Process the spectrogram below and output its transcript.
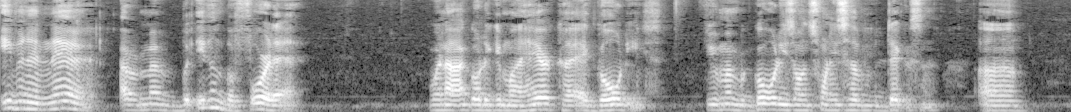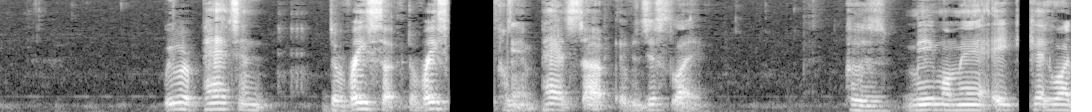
Even in there, I remember, but even before that, when I go to get my hair cut at Goldie's, if you remember Goldie's on 27th Dickinson, um, we were patching the race up, the race getting patched up. It was just like, cause me, my man AK, who I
